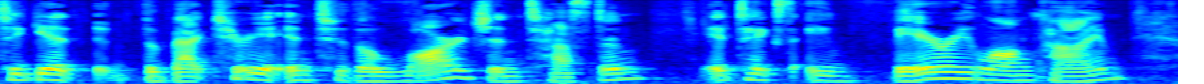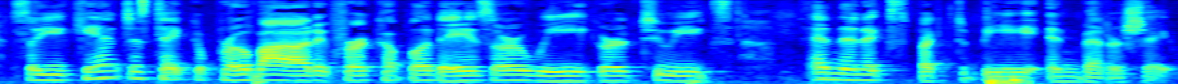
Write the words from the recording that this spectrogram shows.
to get the bacteria into the large intestine. It takes a very long time. So you can't just take a probiotic for a couple of days or a week or two weeks and then expect to be in better shape.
